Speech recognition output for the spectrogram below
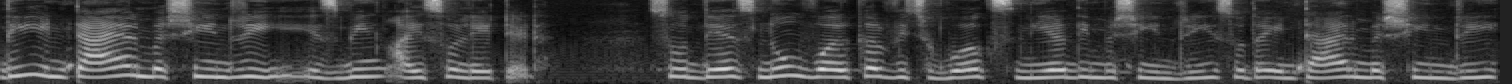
the entire machinery is being isolated. So, there is no worker which works near the machinery. So, the entire machinery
